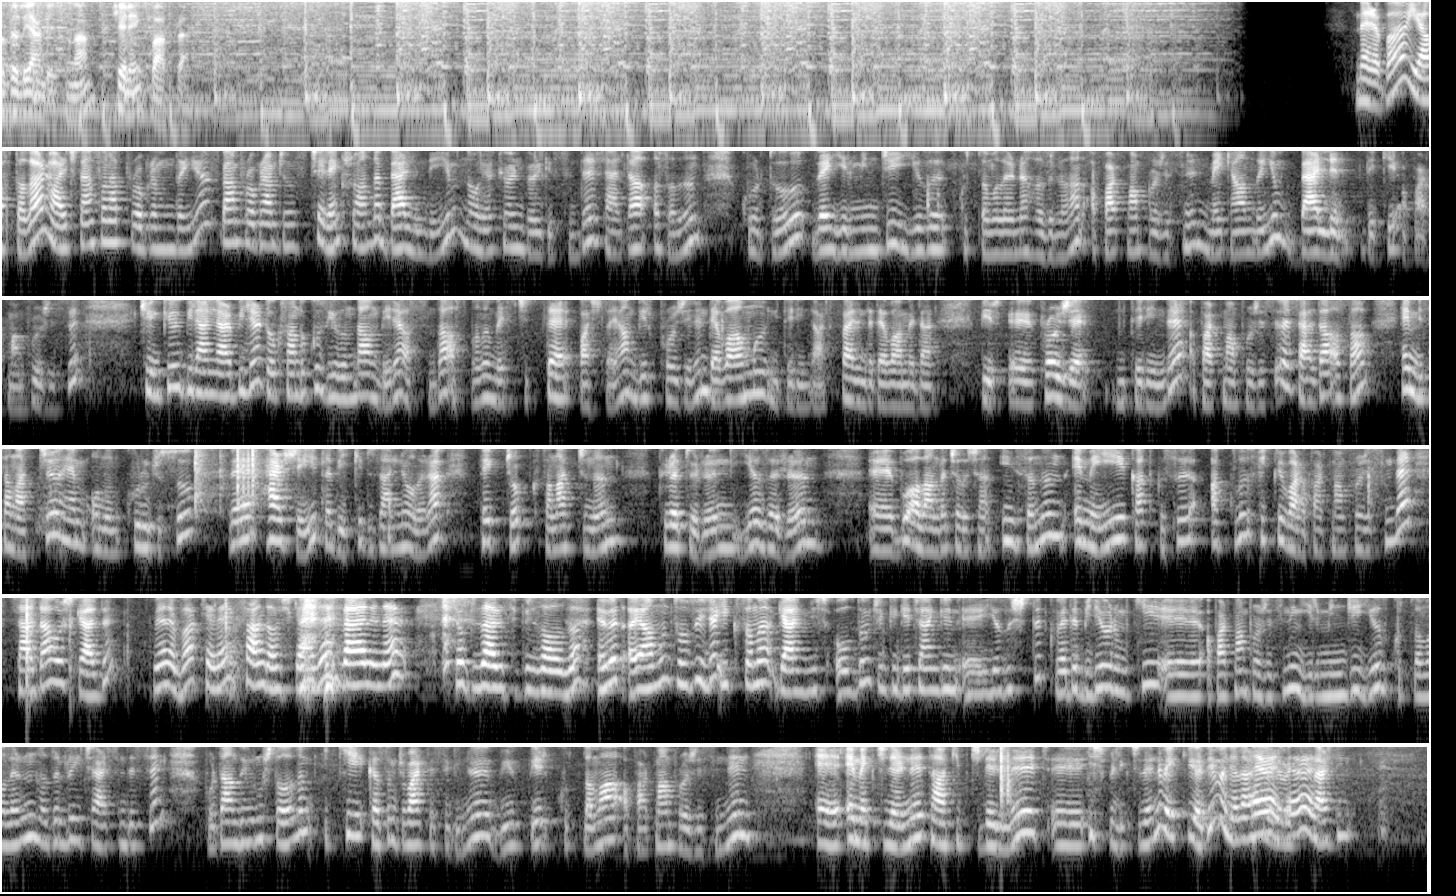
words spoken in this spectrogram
Hazırlayan ve sunan Çelenk Bafra. Merhaba, iyi haftalar. Hariçten Sanat programındayız. Ben programcınız Çelenk. Şu anda Berlin'deyim. Neuya Köln bölgesinde Selda Asal'ın kurduğu ve 20. yılı kutlamalarına hazırlanan apartman projesinin mekandayım. Berlin'deki apartman projesi. Çünkü bilenler bilir 99 yılından beri aslında Asmalı Mescid'de başlayan bir projenin devamı niteliğinde artık Berlin'de devam eden bir e, proje niteliğinde apartman projesi ve Selda Asal hem bir sanatçı hem onun kurucusu ve her şeyi tabii ki düzenli olarak pek çok sanatçının, küratörün, yazarın, e, bu alanda çalışan insanın emeği, katkısı, aklı, fikri var apartman projesinde. Selda hoş geldin. Merhaba Çelenk, sen de hoş geldin Berlin'e. Çok güzel bir sürpriz oldu. Evet ayağımın tozuyla ilk sana gelmiş oldum. Çünkü geçen gün e, yazıştık ve de biliyorum ki e, apartman projesinin 20. yıl kutlamalarının hazırlığı içerisindesin. Buradan duyurmuş da olalım. 2 Kasım Cumartesi günü büyük bir kutlama apartman projesinin e, emekçilerini, takipçilerini, e, işbirlikçilerini bekliyor değil mi? Neler Evet, söylemek evet. istersin?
